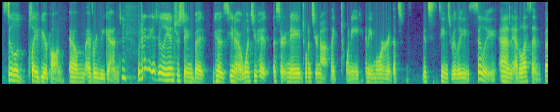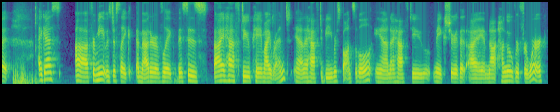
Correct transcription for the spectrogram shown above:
still play beer pong um, every weekend, which I think is really interesting. But because you know, once you hit a certain age, once you're not like 20 anymore, that's it seems really silly and adolescent. But I guess uh, for me, it was just like a matter of like, this is, I have to pay my rent and I have to be responsible and I have to make sure that I am not hungover for work.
